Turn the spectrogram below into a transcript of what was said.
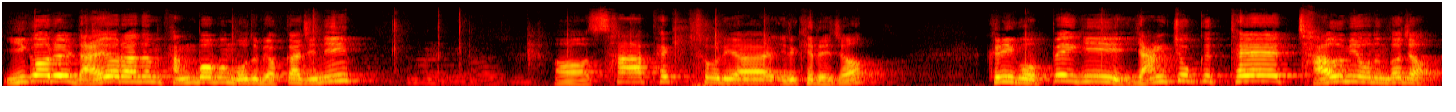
이거를 나열하는 방법은 모두 몇 가지니? 가지. 어, 4 팩토리얼 이렇게 되죠. 그리고 빼기 양쪽 끝에 자음이 오는 거죠.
